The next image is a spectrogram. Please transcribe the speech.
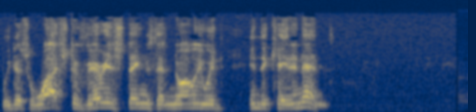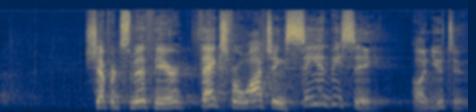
We just watch the various things that normally would indicate an end. Shepard Smith here. Thanks for watching CNBC on YouTube.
